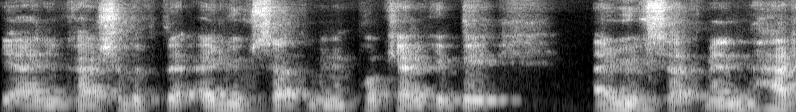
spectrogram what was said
yani karşılıklı el yükseltmenin poker gibi el yükseltmenin her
